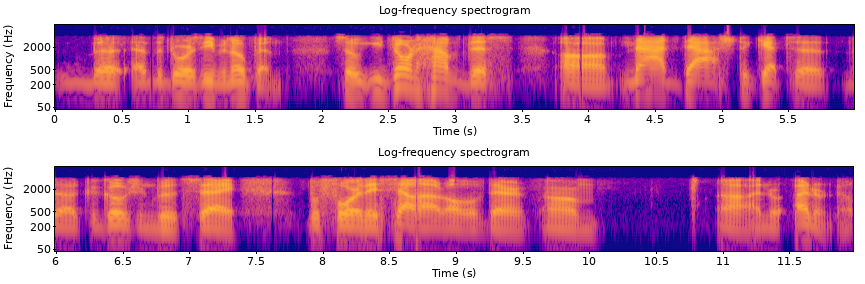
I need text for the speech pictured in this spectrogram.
the uh, the doors even open. So you don't have this uh, mad dash to get to the Gagosian booth, say, before they sell out all of their um, uh, I don't I don't know,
